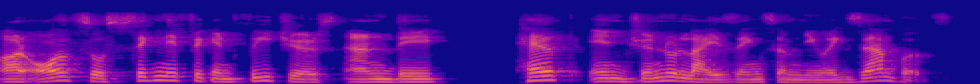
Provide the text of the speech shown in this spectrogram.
are also significant features and they help in generalizing some new examples.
